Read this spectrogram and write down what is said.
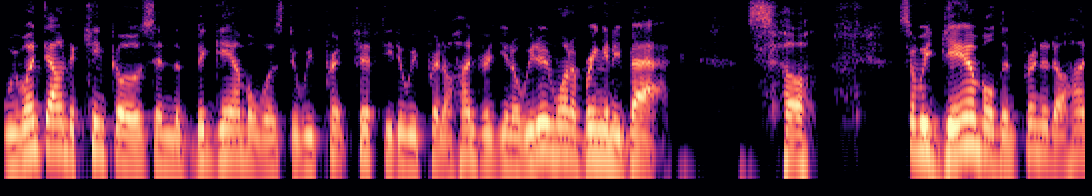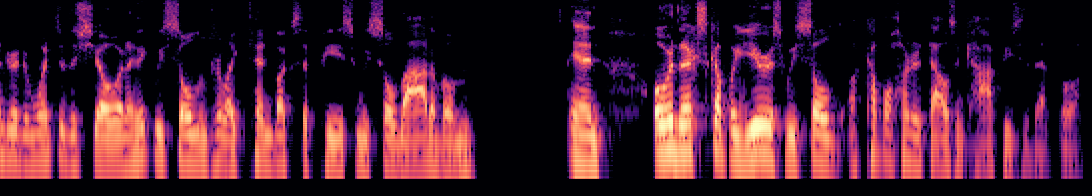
We went down to Kinko's, and the big gamble was do we print 50? Do we print 100? You know, we didn't want to bring any back. So, so we gambled and printed 100 and went to the show. And I think we sold them for like 10 bucks a piece, and we sold out of them. And over the next couple years, we sold a couple hundred thousand copies of that book.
